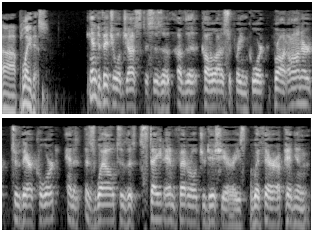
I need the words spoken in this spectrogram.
Uh, play this individual justices of, the Colorado Supreme Court brought honor to their court and as well to the state and federal judiciaries with their opinion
